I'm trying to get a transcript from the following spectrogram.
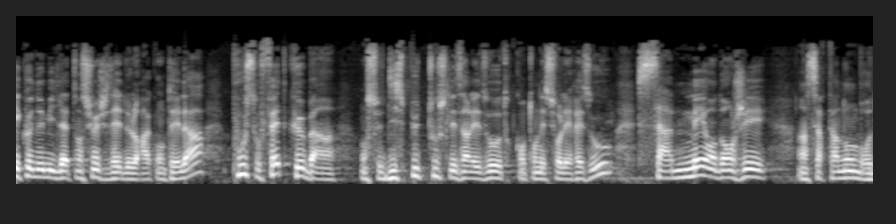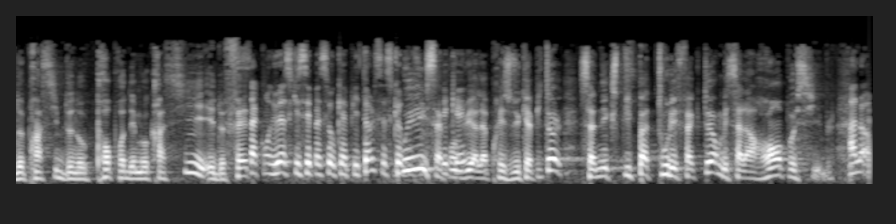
économie de l'attention, et j'essaie de le raconter là, pousse au fait que ben, on se dispute tous les uns les autres quand on est sur les réseaux. Ça met en danger un certain nombre de principes de nos propres démocraties et de fait. Ça conduit à ce qui s'est passé au Capitole, c'est ce que oui, vous Oui, ça conduit à la prise du Capitole. Ça n'explique pas tous les facteurs, mais ça la rend possible. Alors,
